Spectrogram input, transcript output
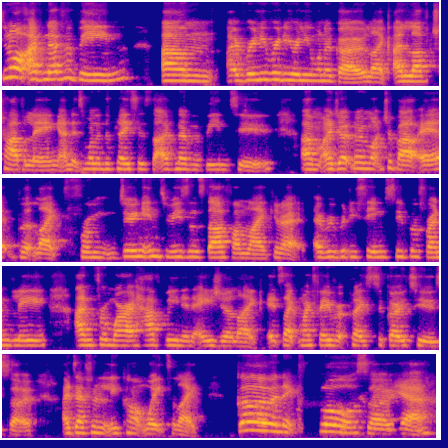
You know what? I've never been. Um, I really, really, really want to go. Like, I love traveling, and it's one of the places that I've never been to. Um, I don't know much about it, but like from doing interviews and stuff, I'm like, you know, everybody seems super friendly. And from where I have been in Asia, like, it's like my favorite place to go to. So I definitely can't wait to like go and explore. So yeah,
